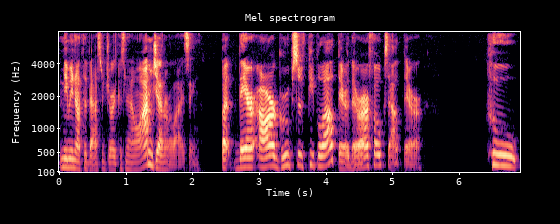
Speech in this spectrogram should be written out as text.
maybe not the vast majority, because now I'm generalizing, but there are groups of people out there, there are folks out there who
